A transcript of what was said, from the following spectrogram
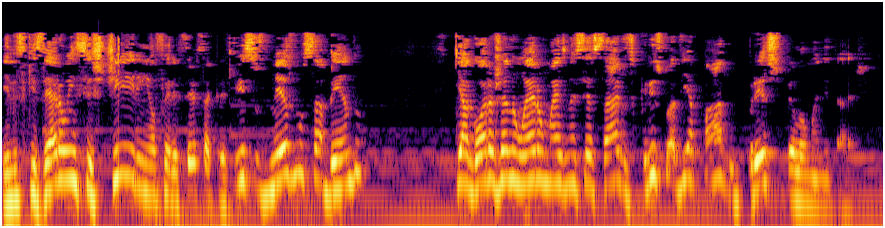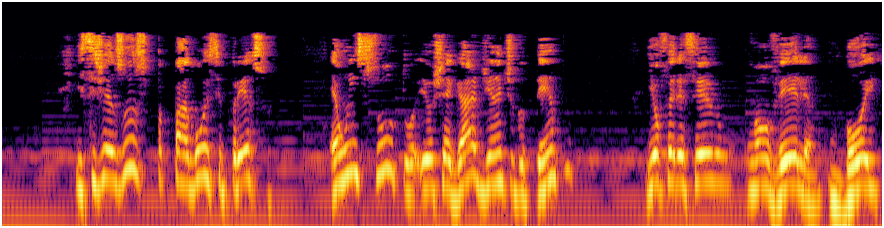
Eles quiseram insistir em oferecer sacrifícios, mesmo sabendo que agora já não eram mais necessários. Cristo havia pago o preço pela humanidade. E se Jesus pagou esse preço, é um insulto eu chegar diante do templo e oferecer uma ovelha, um boi,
